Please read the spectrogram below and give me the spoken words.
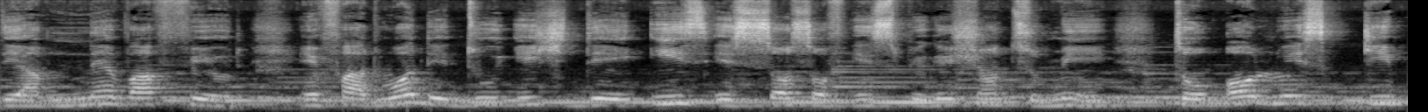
They have never failed. In fact, what they do each day is a source of inspiration to me to always keep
